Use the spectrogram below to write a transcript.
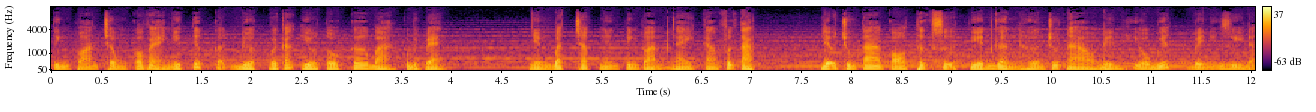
tính toán trông có vẻ như tiếp cận được với các yếu tố cơ bản của Big Bang. Nhưng bất chấp những tính toán ngày càng phức tạp, liệu chúng ta có thực sự tiến gần hơn chút nào đến hiểu biết về những gì đã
